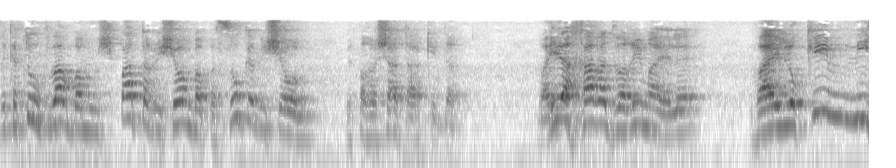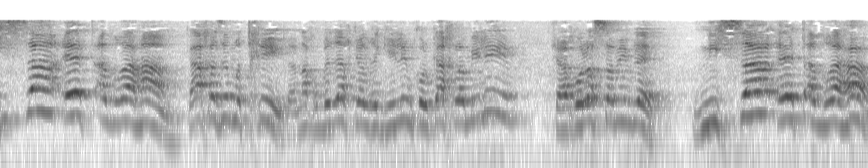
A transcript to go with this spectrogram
זה כתוב כבר במשפט הראשון, בפסוק הראשון בפרשת העקידה. ויהי אחר הדברים האלה, והאלוקים ניסה את אברהם. ככה זה מתחיל. אנחנו בדרך כלל רגילים כל כך למילים שאנחנו לא שמים לב. ניסה את אברהם.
